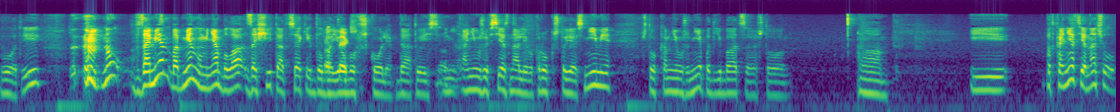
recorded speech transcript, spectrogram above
Вот. И, ну, взамен, в обмен у меня была защита от всяких долбоебов в школе. Да, то есть Ну да. они уже все знали вокруг, что я с ними, что ко мне уже не подъебаться, что... а, и под конец я начал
